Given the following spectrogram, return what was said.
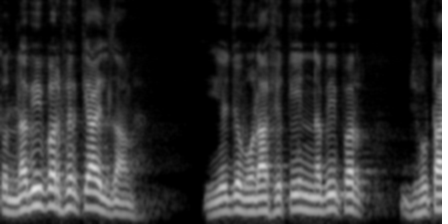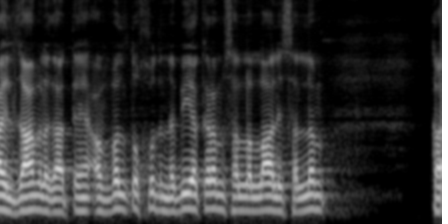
تو نبی پر پھر کیا الزام ہے؟ یہ جو منافقین نبی پر جھوٹا الزام لگاتے ہیں، اول تو خود نبی اکرم صلی اللہ علیہ و سلم کا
